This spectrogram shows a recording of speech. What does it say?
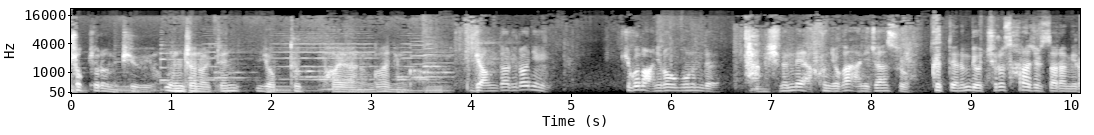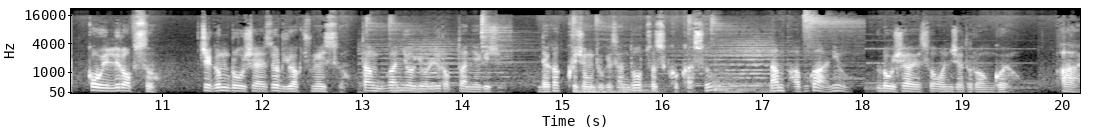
적절한 비유요. 운전할 땐 옆도 봐야 하는 거 아닌가? 양다리라니 그건 아니라고 보는데 당신은 내 약혼녀가 아니지 않소. 그때는 며칠 후 사라질 사람이라 꼬일 일 없소. 지금 로시아에서 유학 중에 있어 당분간 여기 올 일 없단 얘기지. 내가 그 정도 계산도 없었을 것 같소? 난 바보가 아니오. 로시아에서 언제 들어온 거요? 아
